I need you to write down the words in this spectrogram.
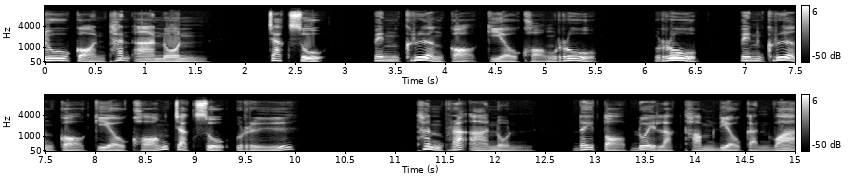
ดูก่อนท่านอานนท์จักสุเป็นเครื่องเกาะเกี่ยวของรูป รูป เป็นเครื่องเกาะเกี่ยวของจักสุหรือ ท่านพระอานนท์ได้ตอบด้วยหลักธรรมเดียวกันว่า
